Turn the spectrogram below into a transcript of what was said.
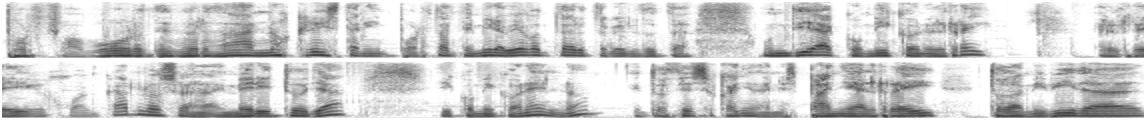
por favor, de verdad, no os creéis tan importante. Mira, voy a contar otra anécdota. Un día comí con el rey el rey Juan Carlos, emérito ya, y comí con él, ¿no? Entonces, coño, en España el rey, toda mi vida,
